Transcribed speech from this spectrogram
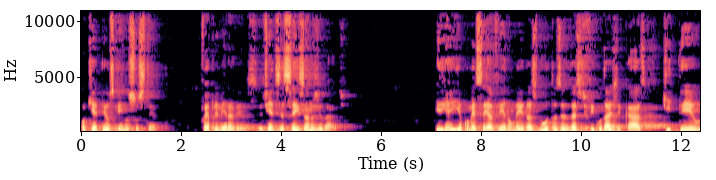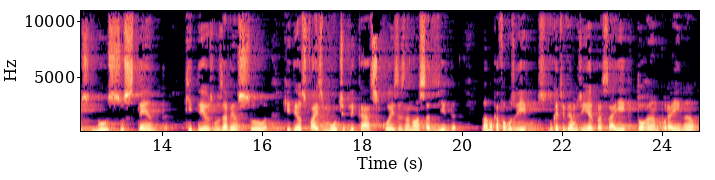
porque é Deus quem nos sustenta. Foi a primeira vez, eu tinha 16 anos de idade. E aí eu comecei a ver, no meio das lutas e das dificuldades de casa, que Deus nos sustenta, que Deus nos abençoa, que Deus faz multiplicar as coisas na nossa vida. Nós nunca fomos ricos, nunca tivemos dinheiro para sair torrando por aí, não.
